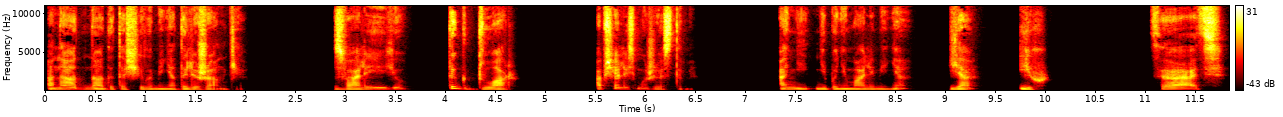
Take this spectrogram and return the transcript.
массивную фигуру, но я видела эти запястья и мощные ладони. Она одна дотащила меня до лежанки. Звали ее Тыгдлар. Общались мы жестами. Они не понимали меня, я их. «Тать!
